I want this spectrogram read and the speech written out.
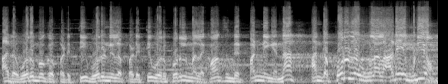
அதை ஒருமுகப்படுத்தி ஒருநிலைப்படுத்தி ஒரு பொருள் மேல கான்சென்ட்ரேட் பண்ணீங்கன்னா அந்த பொருளை உங்களால அடைய முடியும்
